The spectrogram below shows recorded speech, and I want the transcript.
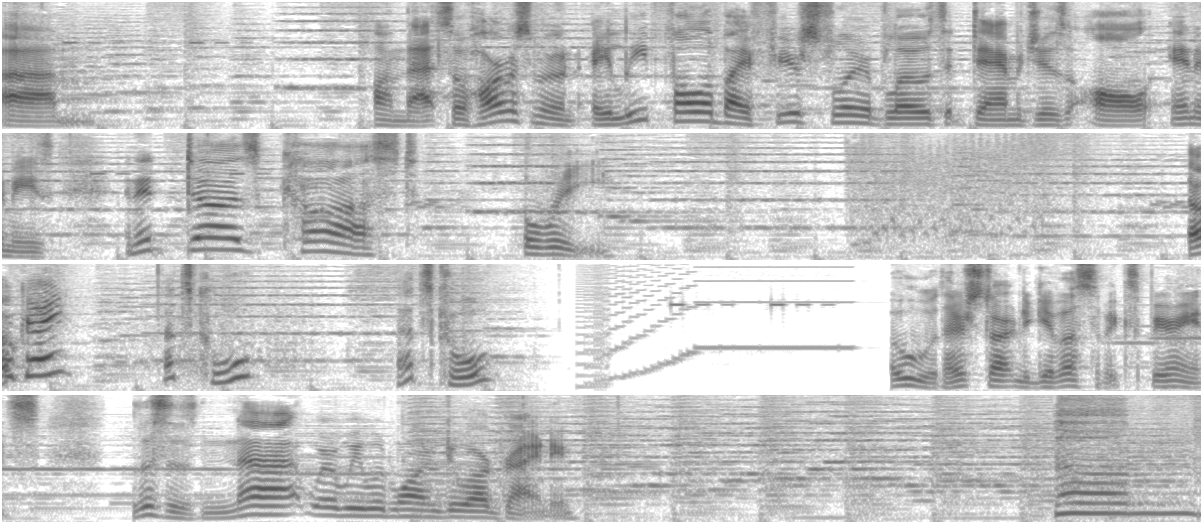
um, on that. So Harvest Moon, a leap followed by fierce flurry of blows that damages all enemies. And it does cost three. Okay, that's cool. That's cool. Ooh, they're starting to give us some experience. This is not where we would want to do our grinding. Um,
